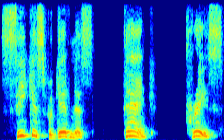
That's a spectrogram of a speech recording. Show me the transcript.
seek His forgiveness, thank, praise,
